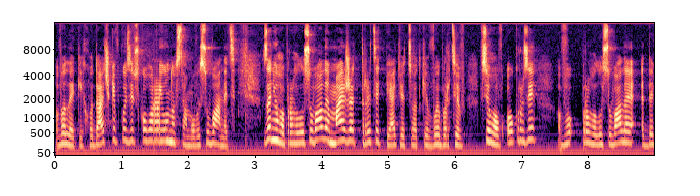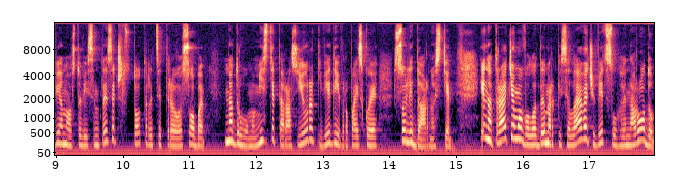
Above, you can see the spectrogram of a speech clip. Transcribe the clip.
Великий Ходачків Козівського району, самовисуванець. За нього проголосували майже 35% виборців. Всього в окрузі проголосували 98 тисяч 133 особи. На другому місці Тарас Юрик від Європейської солідарності. І на третьому Володимир Кисілевич від Слуги народу.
